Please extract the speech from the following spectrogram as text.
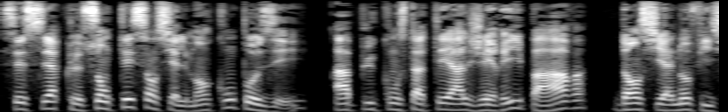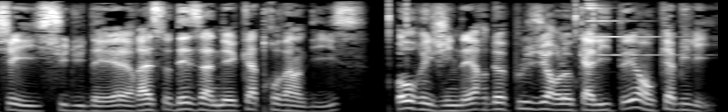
Ces cercles sont essentiellement composés, a pu constater Algérie par, d'anciens officiers issus du DRS des années 90, originaires de plusieurs localités en Kabylie.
